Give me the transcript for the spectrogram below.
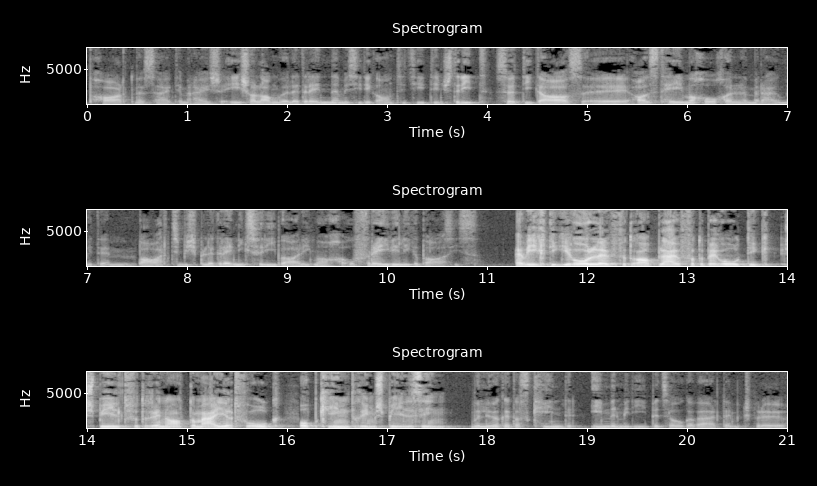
Partner sagt, ja, wir haben eh schon lange trennen, wir sind die ganze Zeit in Streit. Sollte das äh, als Thema kommen, können wir auch mit dem Paar zum Beispiel eine Trennungsvereinbarung machen, auf freiwilliger Basis. Eine wichtige Rolle für den Ablauf der Beratung spielt für Renato Meyer die Frage, ob Kinder im Spiel sind. Wir schauen, dass Kinder immer mit einbezogen werden im Gespräch.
